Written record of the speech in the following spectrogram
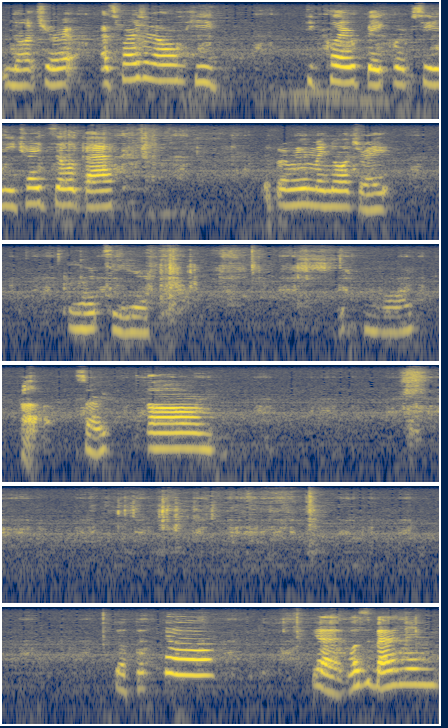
not sure. As far as I know, he declared bankruptcy and he tried to sell it back. If I'm reading my notes right. Let's see here. Uh, sorry. Um. Da, da, da. Yeah, it was abandoned.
